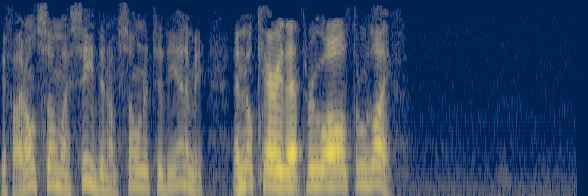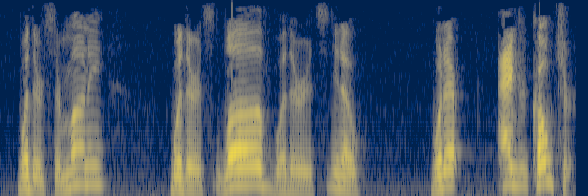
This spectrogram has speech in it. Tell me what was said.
if I don't sow my seed, then I'm sowing it to the enemy, and they'll carry that through all through life whether it's their money, whether it's love, whether it's, you know, whatever, agriculture.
